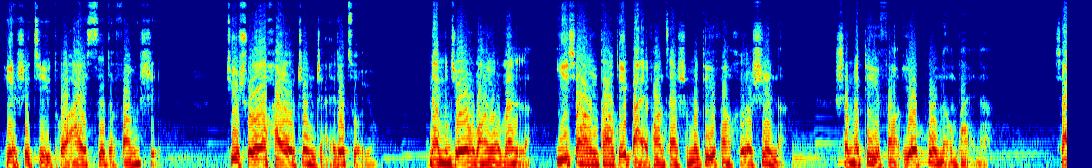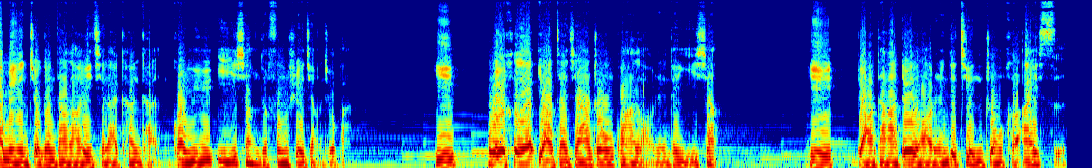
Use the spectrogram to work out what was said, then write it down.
也是寄托哀思的方式。据说还有镇宅的作用。那么就有网友问了：遗像到底摆放在什么地方合适呢？什么地方又不能摆呢？下面就跟大佬一起来看看关于遗像的风水讲究吧。一、为何要在家中挂老人的遗像？一、表达对老人的敬重和哀思。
